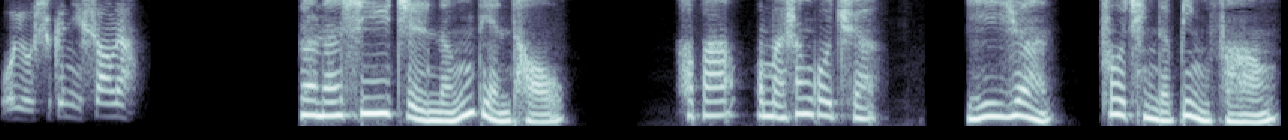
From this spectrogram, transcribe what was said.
我有事跟你商量。”阮南希只能点头：“好吧，我马上过去。”医院父亲的病房。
